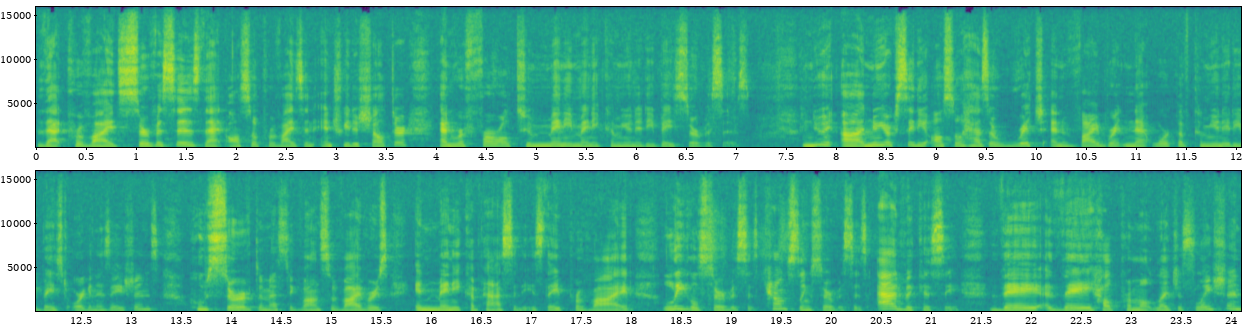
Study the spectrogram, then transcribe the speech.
that provides services, that also provides an entry to shelter and referral to many, many community based services. New, uh, New York City also has a rich and vibrant network of community based organizations who serve domestic violence survivors in many capacities. They provide legal services, counseling services, advocacy. They, they help promote legislation,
